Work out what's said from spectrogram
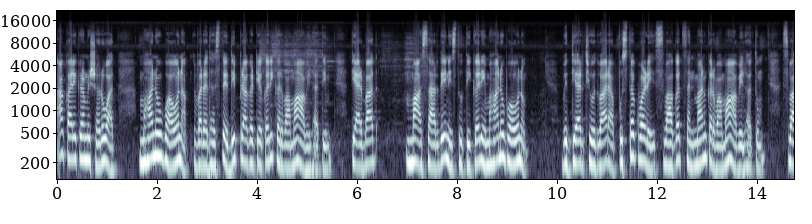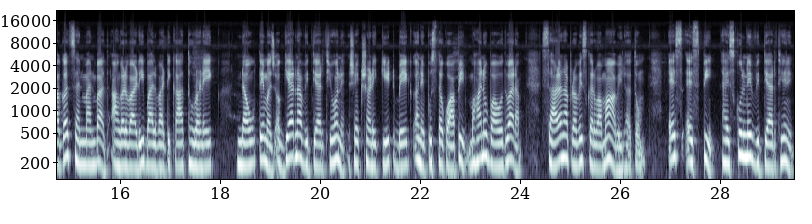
આ કાર્યક્રમની શરૂઆત મહાનુભાવોના વરદ હસ્તે દીપ પ્રાગટ્ય કરી કરવામાં આવેલ હતી. ત્યારબાદ મા શારદેની સ્તુતિ કરી મહાનુભાવોનો વિદ્યાર્થીઓ દ્વારા પુસ્તક વડે સ્વાગત સન્માન કરવામાં આવેલ હતું. સ્વાગત સન્માન બાદ આંગણવાડી, બાલવાટિકા, ધોરણ એક, નવ તેમજ અગિયારના વિદ્યાર્થીઓને શૈક્ષણિક કીટ, બેગ અને પુસ્તકો આપી મહાનુભાવો દ્વારા શાળાના પ્રવેશ કરવામાં આવેલ હતો. એસએસપી હાઈસ્કૂલની વિદ્યાર્થીની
